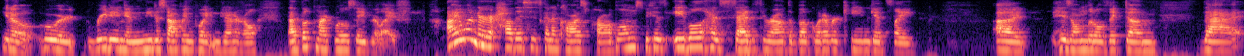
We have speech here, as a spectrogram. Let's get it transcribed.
you know, who are reading and need a stopping point in general, that bookmark will save your life. I wonder how this is going to cause problems because Abel has said throughout the book, whenever Cain gets like uh, his own little victim that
